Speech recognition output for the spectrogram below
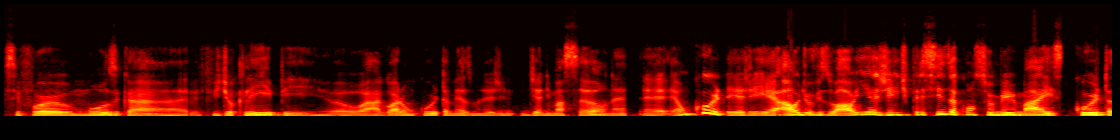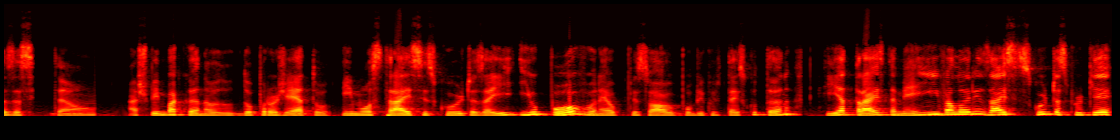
se for música, videoclipe, ou agora um curta mesmo de, de animação, né, é, é um curta. E é audiovisual e a gente precisa consumir mais curtas, assim. Então, acho bem bacana do, do projeto em mostrar esses curtas aí e o povo, né, o pessoal, o público que está escutando, ir atrás também e valorizar esses curtas, porque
